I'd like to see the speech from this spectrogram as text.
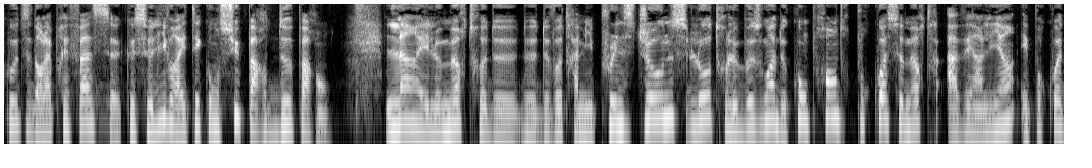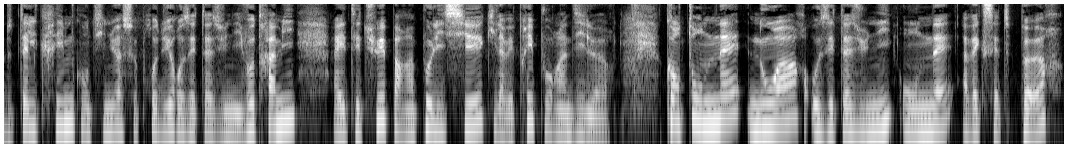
Coates, dans la préface, que ce livre a été conçu par deux parents. L'un est le meurtre de, de, de votre ami Prince Jones, l'autre le besoin de comprendre pourquoi ce meurtre avait un lien et pourquoi de tels crimes continuent à se produire aux États-Unis. Votre ami a été tué par un policier qu'il avait pris pour un dealer. Quand on est noir aux États-Unis, on est avec cette peur.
